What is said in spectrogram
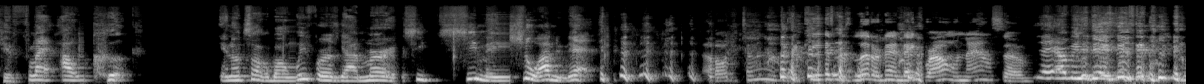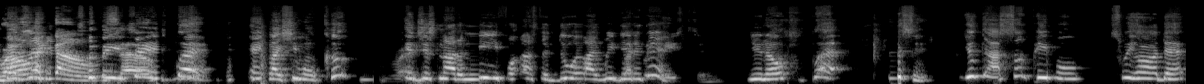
can flat out cook. And I'm talking about when we first got married. She she made sure I knew that. All the time. The kids was little then; they grown now, so yeah, I mean, they, they, grown and gone. Things so, changed, but ain't like she won't cook. right. It's just not a need for us to do it like we did Like it we then. you know. But listen, you got some people, sweetheart, that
